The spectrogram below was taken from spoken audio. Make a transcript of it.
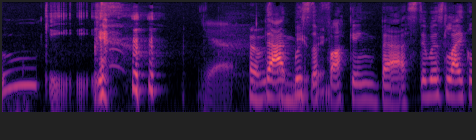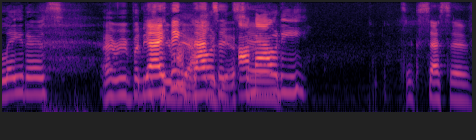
ookie. Yeah. that was, That was the fucking best. It was like later's. Everybody. Yeah, I new think reaction that's it is- I'm too. outie. It's excessive,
